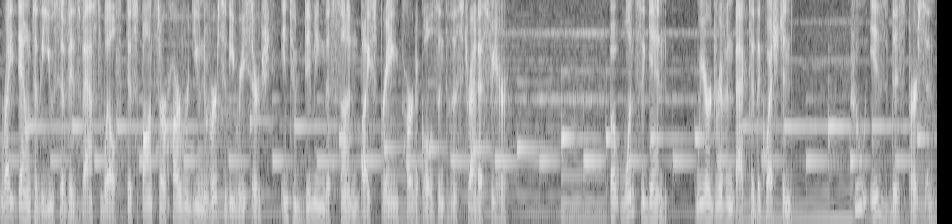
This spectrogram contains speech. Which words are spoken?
right down to the use of his vast wealth to sponsor Harvard University research into dimming the sun by spraying particles into the stratosphere. But once again, we are driven back to the question who is this person?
